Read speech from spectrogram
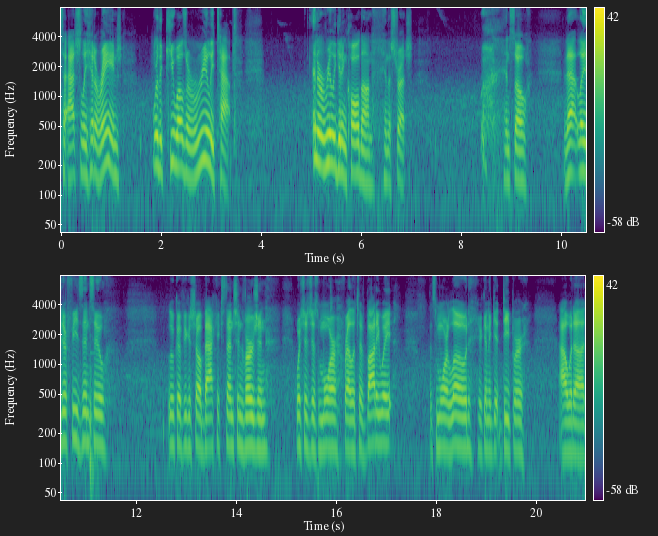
to actually hit a range where the QLs are really tapped and are really getting called on in the stretch. And so that later feeds into Luca, if you could show a back extension version, which is just more relative body weight. It's more load. You're to get deeper. I would uh,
